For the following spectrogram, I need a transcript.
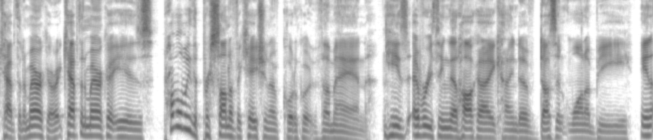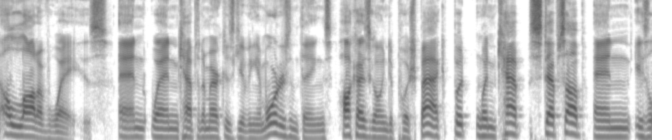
Captain America, right? Captain America is probably the personification of quote unquote the man. He's everything that Hawkeye kind of doesn't want to be in a lot of ways. And when Captain America is giving him orders and things, Hawkeye's going to push back. But when Cap steps up and is a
